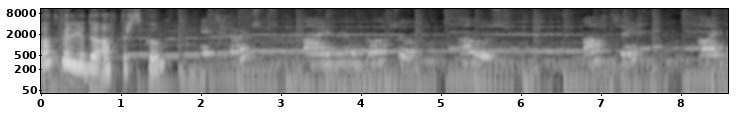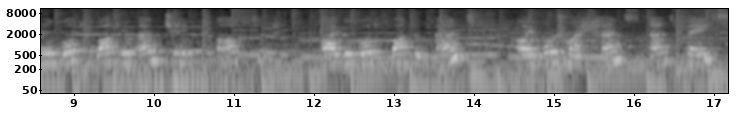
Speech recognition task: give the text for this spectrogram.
What will you do after school? At first, I will go to house. After, I will go to bathroom and change. After, I will go to bathroom and I wash my hands and face.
